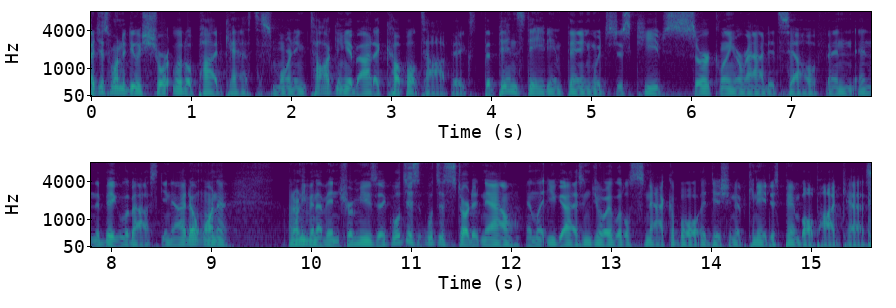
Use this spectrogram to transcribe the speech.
I just want to do a short little podcast this morning talking about a couple topics. The Pin Stadium thing, which just keeps circling around itself, and, and the Big Lebowski. Now, I don't want to. I don't even have intro music. We'll just we'll just start it now and let you guys enjoy a little snackable edition of Kaneda's Pinball Podcast.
